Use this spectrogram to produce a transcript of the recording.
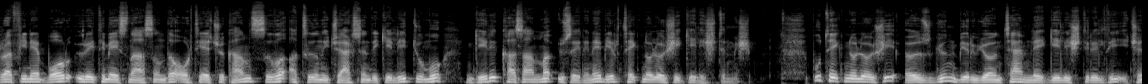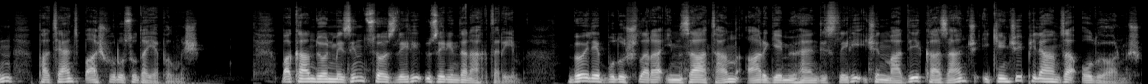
rafine bor üretimi esnasında ortaya çıkan sıvı atığın içerisindeki lityumu geri kazanma üzerine bir teknoloji geliştirmiş. Bu teknoloji özgün bir yöntemle geliştirildiği için patent başvurusu da yapılmış. Bakan Dönmez'in sözleri üzerinden aktarayım. Böyle buluşlara imza atan ARGE mühendisleri için maddi kazanç ikinci planda oluyormuş.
